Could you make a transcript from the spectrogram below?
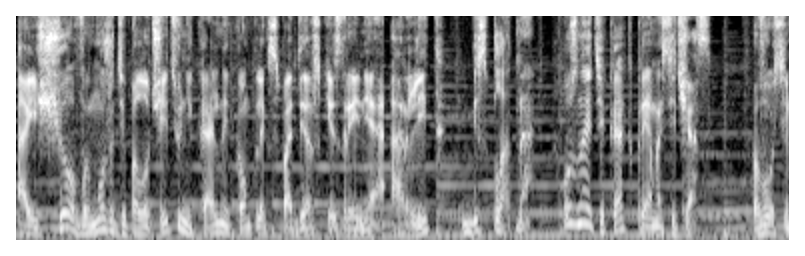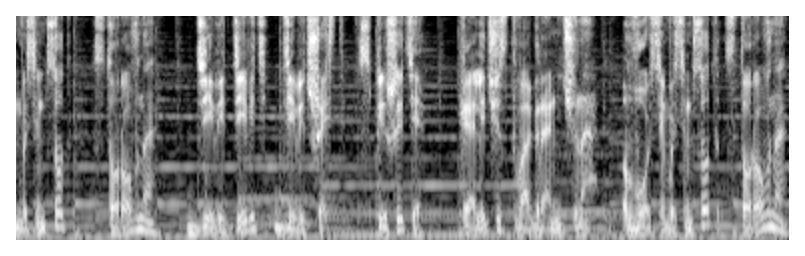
А еще вы можете получить уникальный комплекс поддержки зрения «Орлит» бесплатно. Узнайте как прямо сейчас. 8 800 100 ровно 9996. Спешите, количество ограничено. 8 800 100 ровно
